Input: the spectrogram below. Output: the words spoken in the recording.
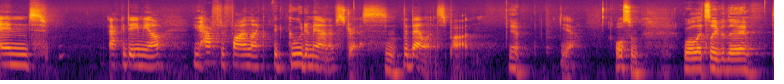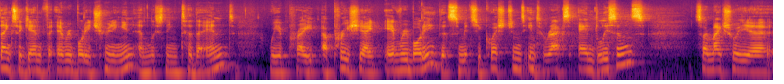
and academia, you have to find like the good amount of stress, the balanced part. Yeah. Yeah. Awesome. Well, let's leave it there. Thanks again for everybody tuning in and listening to the end. We appre- appreciate everybody that submits your questions, interacts, and listens. So make sure you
